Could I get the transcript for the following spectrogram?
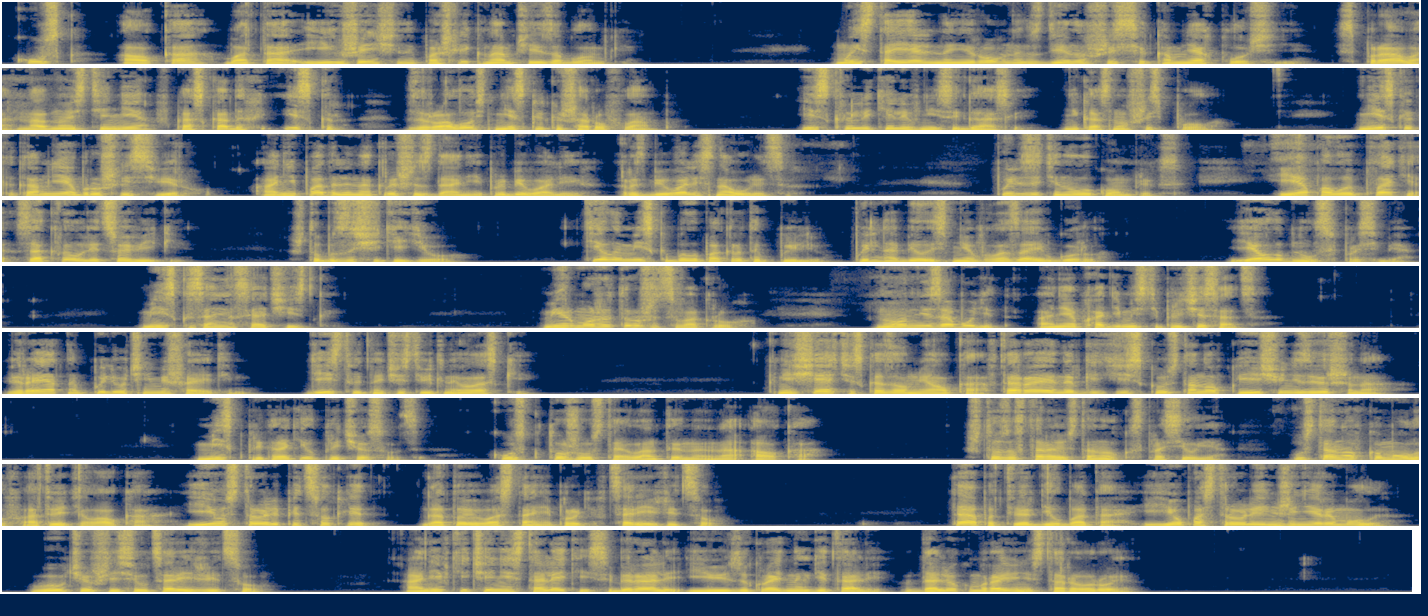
Куск, Алка, Бата и их женщины пошли к нам через обломки. Мы стояли на неровных, сдвинувшихся камнях площади. Справа, на одной стене, в каскадах искр, взорвалось несколько шаров ламп. Искры летели вниз и гасли, не коснувшись пола. Несколько камней обрушились сверху. Они падали на крыши зданий, пробивали их, разбивались на улицах. Пыль затянула комплекс. И я полой платья закрыл лицо Вики, чтобы защитить его. Тело Миска было покрыто пылью. Пыль набилась мне в глаза и в горло. Я улыбнулся про себя. Миск занялся очисткой. Мир может рушиться вокруг, но он не забудет о необходимости причесаться. Вероятно, пыль очень мешает ему, действует на чувствительные волоски. К несчастью, сказал мне Алка, вторая энергетическая установка еще не завершена. Миск прекратил причесываться. Куск тоже уставил антенны на Алка. «Что за вторая установка?» – спросил я. «Установка Мулов», – ответил Алка. «Ее строили 500 лет, готовя восстание против царей-жрецов. «Да», — подтвердил Бата, — «ее построили инженеры Мулы, выучившиеся у царей жрецов. Они в течение столетий собирали ее из украденных деталей в далеком районе Старого Роя».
